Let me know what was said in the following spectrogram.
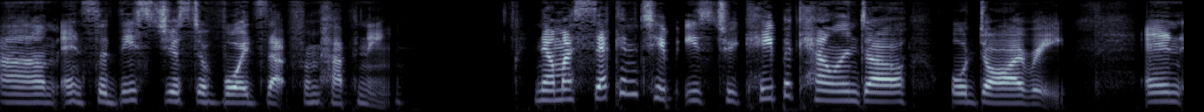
Um, and so this just avoids that from happening. Now, my second tip is to keep a calendar or diary. And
